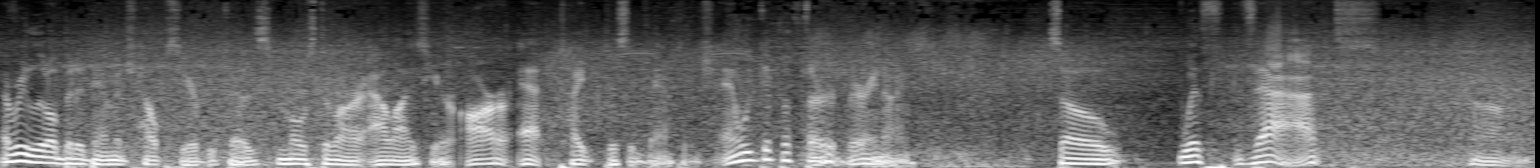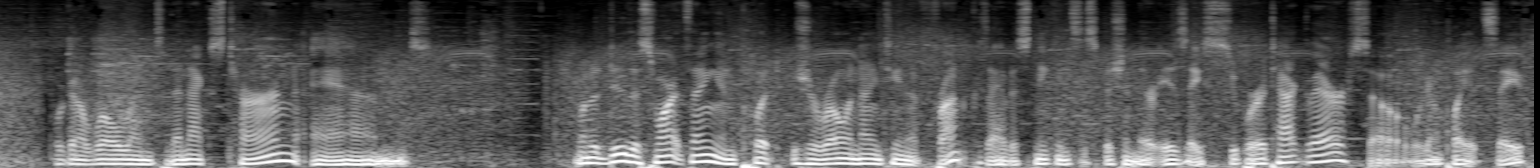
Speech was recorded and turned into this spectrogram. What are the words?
every little bit of damage helps here because most of our allies here are at type disadvantage. And we get the third, very nice. So with that, um, we're going to roll into the next turn and I'm going to do the smart thing and put Gero 19 at front because I have a sneaking suspicion there is a super attack there, so we're going to play it safe.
